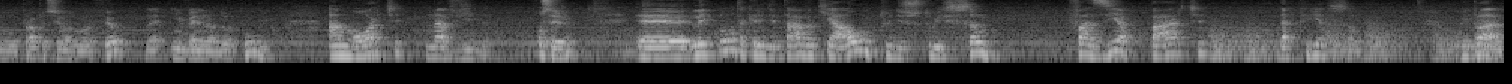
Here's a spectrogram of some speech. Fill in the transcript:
no próprio senhor Morfeu, né, envenenador público, a morte na vida. Ou seja, é, Leconte acreditava que a autodestruição fazia parte da criação. O que, claro,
